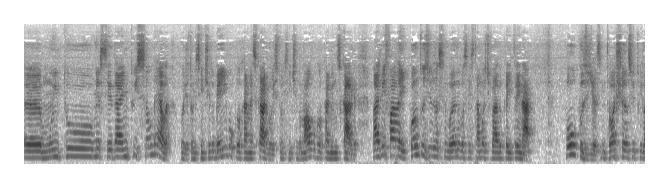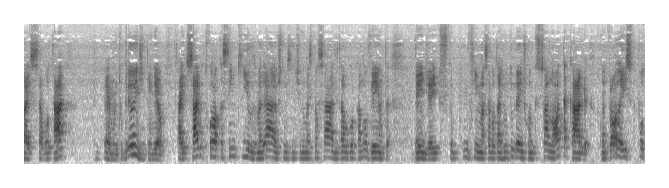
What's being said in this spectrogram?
uh, muito mercê da intuição dela. Hoje eu estou me sentindo bem, vou colocar mais carga. Hoje estou me sentindo mal, vou colocar menos carga. Mas me fala aí, quantos dias da semana você está motivado para ir treinar? Poucos dias. Então a chance de tu ir lá e se sabotar é muito grande, entendeu? Aí tu sabe que tu coloca 100 quilos, mas ah, eu estou me sentindo mais cansado e tal, vou colocar 90. Entende? Aí tu fica, enfim, uma sabotagem muito grande. Quando tu anota a carga, tu controla isso, tu pô,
